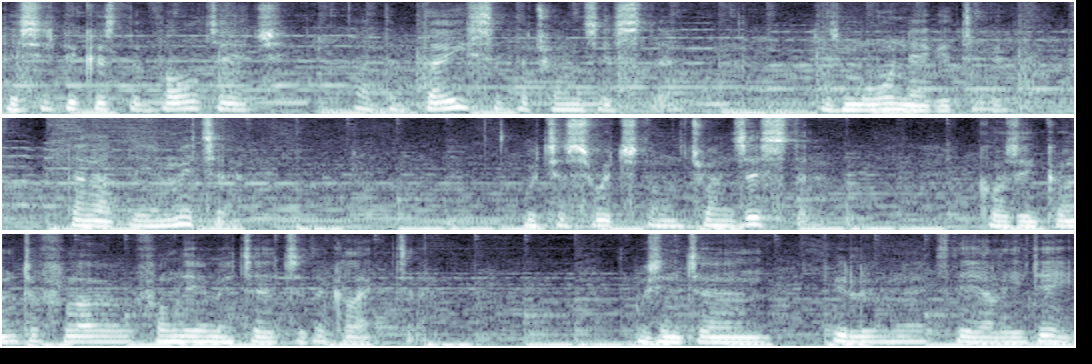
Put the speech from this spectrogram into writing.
This is because the voltage at the base of the transistor is more negative than at the emitter, which is switched on the transistor, causing current to flow from the emitter to the collector, which in turn illuminates the LED.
